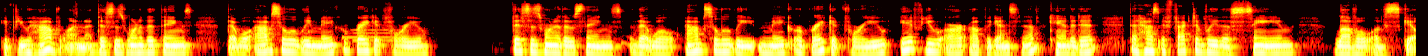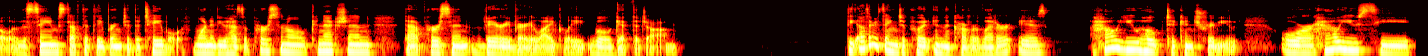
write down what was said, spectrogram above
if you have one. This is one of the things that will absolutely make or break it for you. This is one of those things that will absolutely make or break it for you if you are up against another candidate that has effectively the same level of skill or the same stuff that they bring to the table. If one of you has a personal connection, that person very, very likely will get the job. The other thing to put in the cover letter is how you hope to contribute or how you see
